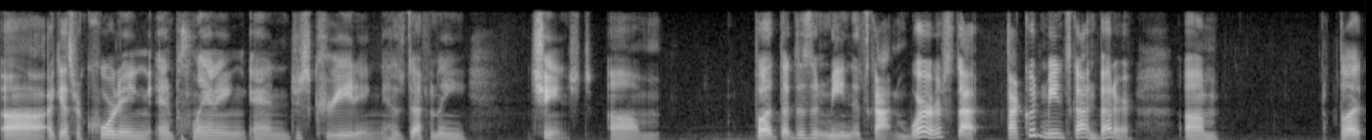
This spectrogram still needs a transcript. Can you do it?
uh, I guess recording and planning and just creating has definitely changed. Um, but that doesn't mean it's gotten worse. That that could mean it's gotten better. Um, but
